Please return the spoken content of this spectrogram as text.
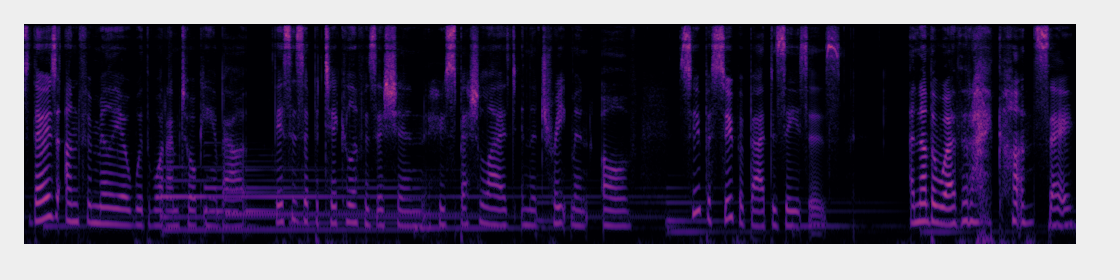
To those unfamiliar with what I'm talking about, this is a particular physician who specialised in the treatment of super, super bad diseases another word that I can't say.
